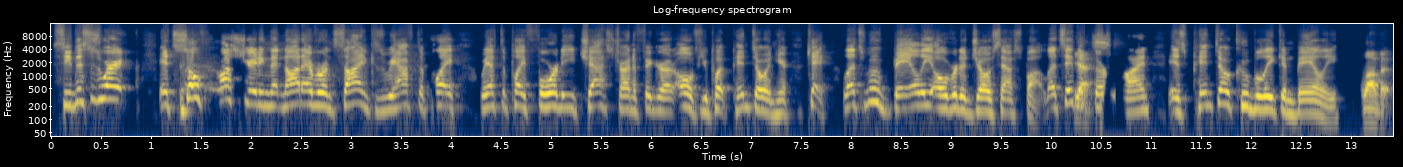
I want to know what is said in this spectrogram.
see this is where it's so frustrating that not everyone signed because we have to play we have to play 4D chess trying to figure out oh if you put Pinto in here. Okay let's move Bailey over to Joseph's spot. Let's say yes. the third line is Pinto Kubalik and Bailey. Love it.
